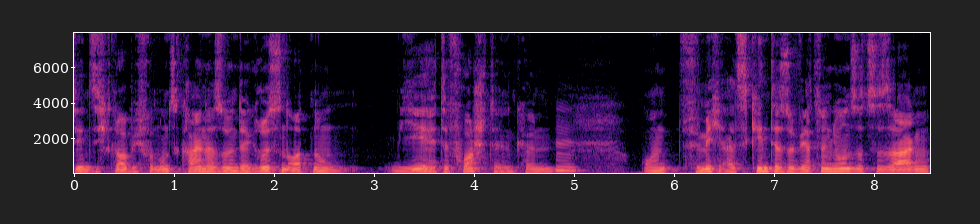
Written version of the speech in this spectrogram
den sich, glaube ich, von uns keiner so in der Größenordnung je hätte vorstellen können. Hm. Und für mich als Kind der Sowjetunion sozusagen,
